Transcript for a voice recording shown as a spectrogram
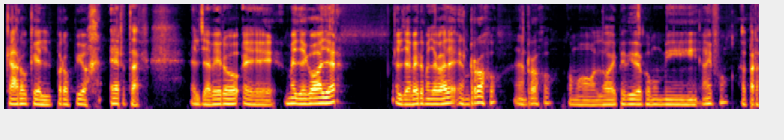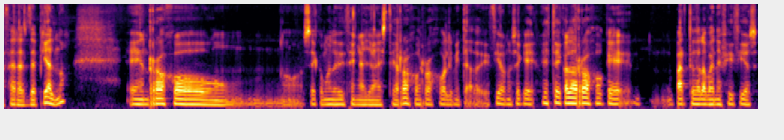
caro que el propio AirTag. El llavero eh, me llegó ayer, el llavero me llegó en rojo, en rojo, como lo he pedido como mi iPhone, al parecer es de piel, ¿no? En rojo, no sé cómo le dicen allá, este rojo, rojo limitado edición, no sé qué. Este color rojo que parte de los beneficios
